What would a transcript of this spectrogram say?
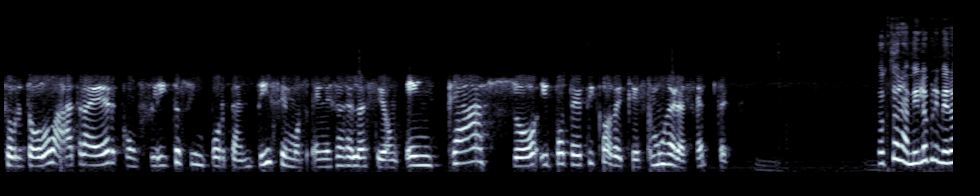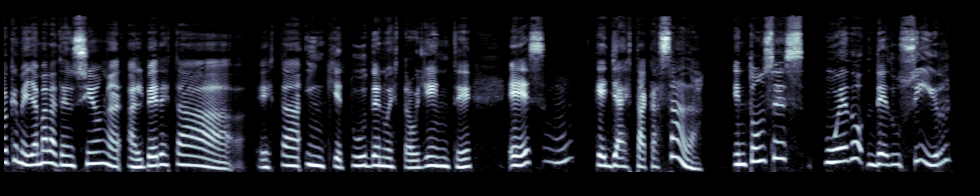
sobre todo va a traer conflictos importantísimos en esa relación en caso hipotético de que esa mujer acepte. Doctor, a mí lo primero que me llama la atención al, ver esta, esta inquietud de nuestra oyente es que ya está casada. Entonces, puedo deducir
